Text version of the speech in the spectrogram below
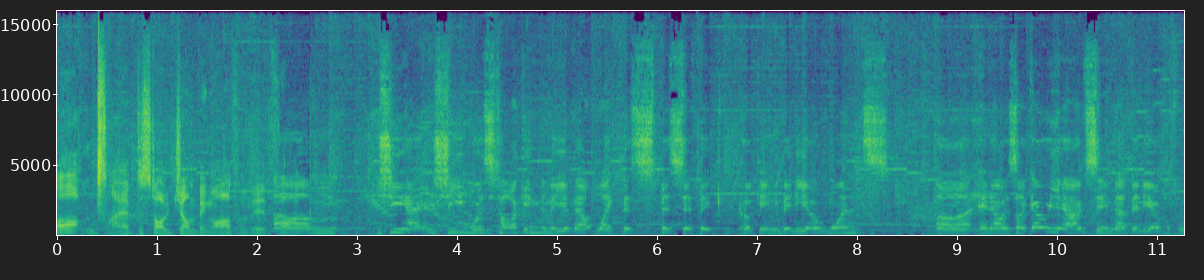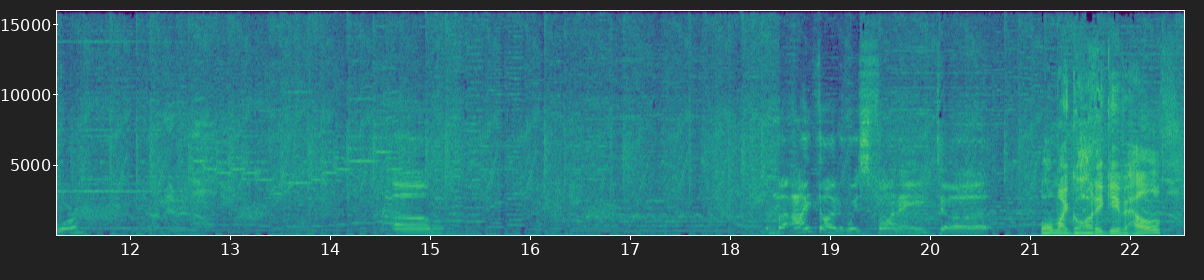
Oh, I have to stop jumping off of it, fuck. Um, she she was talking to me about like this specific cooking video once, uh, and I was like, oh yeah, I've seen that video before. Um, but I thought it was funny to, oh my god, it gave health?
